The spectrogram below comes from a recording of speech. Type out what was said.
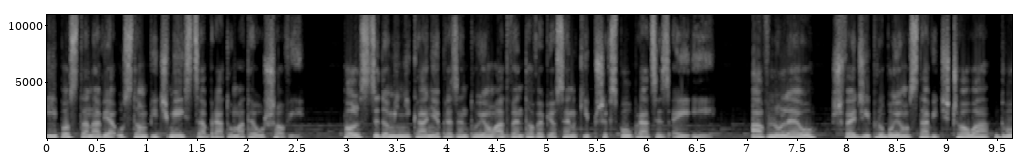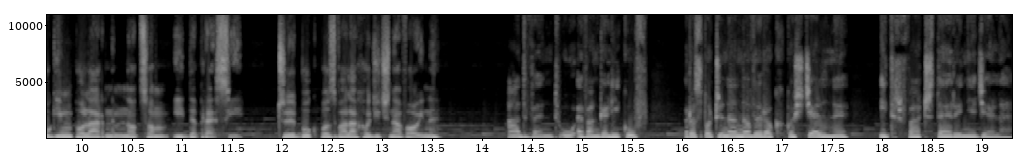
i postanawia ustąpić miejsca bratu Mateuszowi. Polscy Dominikanie prezentują adwentowe piosenki przy współpracy z AI, a w Luleu Szwedzi próbują stawić czoła długim polarnym nocom i depresji. Czy Bóg pozwala chodzić na wojny? Adwent u ewangelików rozpoczyna nowy rok kościelny i trwa cztery niedziele.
